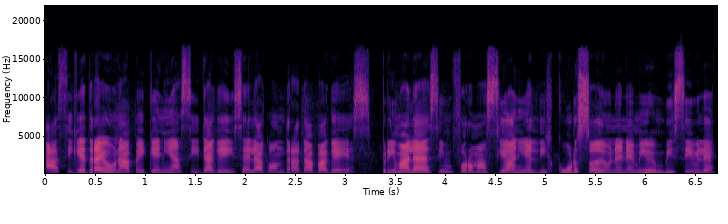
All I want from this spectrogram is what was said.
así que traigo una pequeña cita que dice la contratapa que es, prima la desinformación y el discurso de un enemigo invisible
